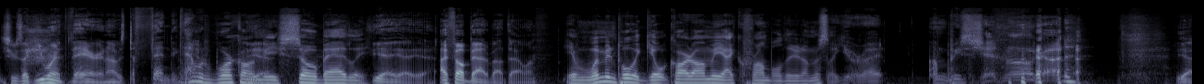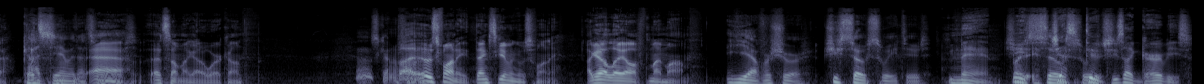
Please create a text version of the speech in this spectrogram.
She was like, "You weren't there, and I was defending That you." would work on Yeah. me so badly. Yeah, yeah, yeah. I felt bad about that one. Yeah, when women pull the guilt card on me, I crumble, dude. I'm just like, you're right. I'm a piece of shit. Oh god. Yeah. God That's- damn it, that's ah, that's something I got to work on. That was kind of But it was funny. Thanksgiving was funny. I got to lay off my mom. yeah, for sure. She's so sweet, dude. Man, but She's it's so just, sweet. dude. She's like Gerby's.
